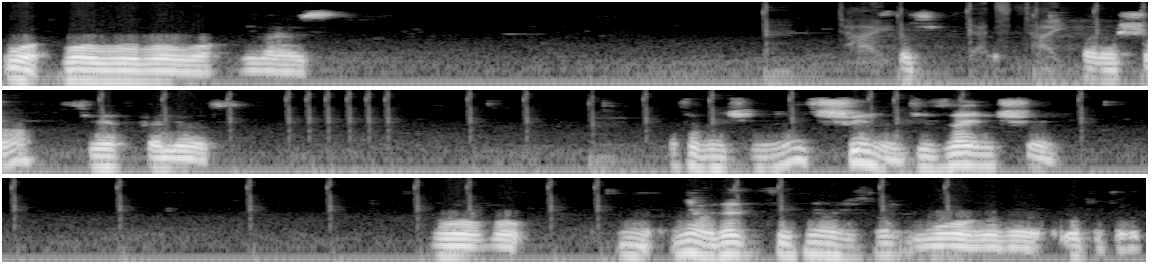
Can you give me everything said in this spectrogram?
Во, во, во, во, во, мне нравится. Кстати, хорошо. Цвет колес. Особо ничего не есть. Шины, дизайн шин. Во, во. Не, не, вот этот цвет не очень. Во, во, во, вот это вот.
